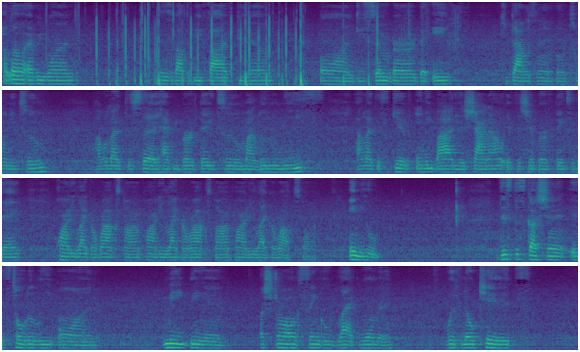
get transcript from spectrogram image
Hello, everyone. It is about to be 5 p.m. on December the 8th, 2022. I would like to say happy birthday to my little niece. I would like to give anybody a shout out if it's your birthday today. Party like a rock star, party like a rock star, party like a rock star. Anywho, this discussion is totally on me being a strong single black woman with no kids.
